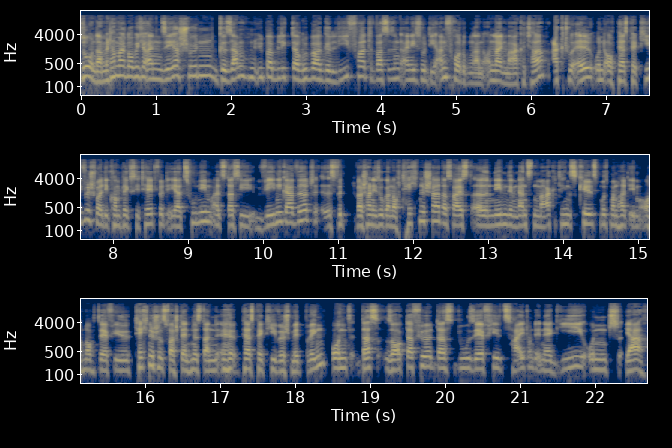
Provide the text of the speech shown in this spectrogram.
So, und damit haben wir, glaube ich, einen sehr schönen gesamten Überblick darüber geliefert, was sind eigentlich so die Anforderungen an Online-Marketer, aktuell und auch perspektivisch, weil die Komplexität wird eher zunehmen, als dass sie weniger wird. Es wird wahrscheinlich sogar noch technischer. Das heißt, äh, neben den ganzen Marketing-Skills muss man halt eben auch noch sehr viel technisches Verständnis dann äh, perspektivisch mitbringen. Und das sorgt dafür, dass du sehr viel Zeit und Energie und ja,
